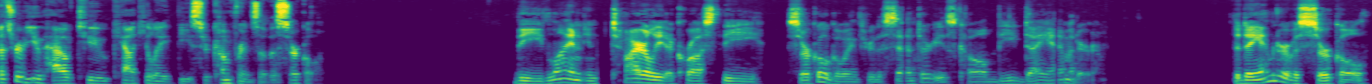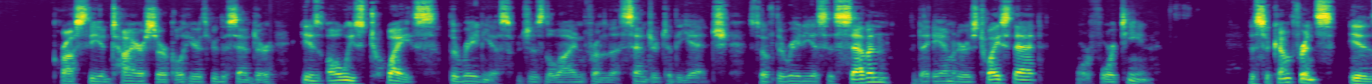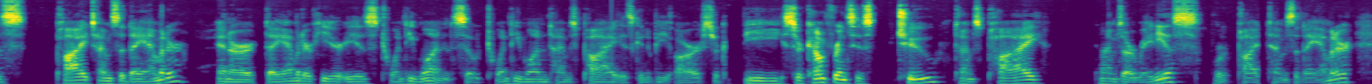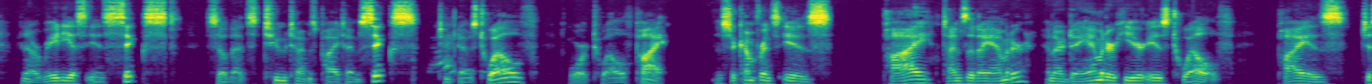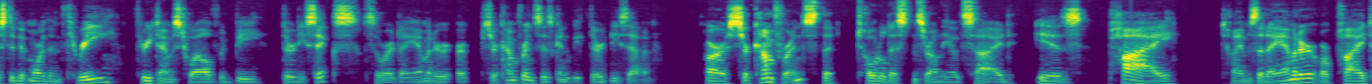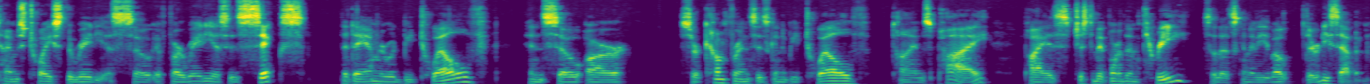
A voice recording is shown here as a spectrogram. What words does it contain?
Let's review how to calculate the circumference of a circle. The line entirely across the circle going through the center is called the diameter. The diameter of a circle across the entire circle here through the center is always twice the radius, which is the line from the center to the edge. So if the radius is 7, the diameter is twice that, or 14. The circumference is pi times the diameter, and our diameter here is 21. So 21 times pi is going to be our circumference. The circumference is 2 times pi times our radius, or pi times the diameter. And our radius is 6. So that's 2 times pi times 6, 2 times 12, or 12 pi. The circumference is pi times the diameter, and our diameter here is 12. Pi is just a bit more than 3. 3 times 12 would be 36. So our diameter or circumference is going to be 37. Our circumference, the total distance around the outside, is pi times the diameter or pi times twice the radius. So if our radius is 6, the diameter would be 12. And so our circumference is going to be 12 times pi. Pi is just a bit more than 3, so that's going to be about 37.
